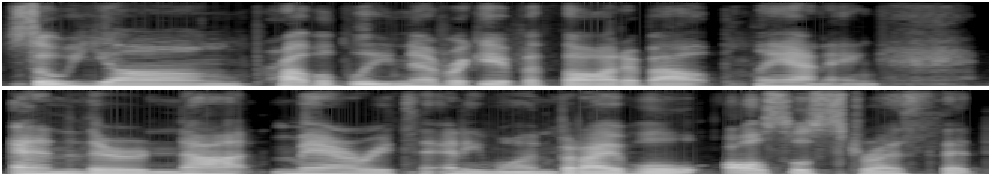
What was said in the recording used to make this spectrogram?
So young, probably never gave a thought about planning, and they're not married to anyone. But I will also stress that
